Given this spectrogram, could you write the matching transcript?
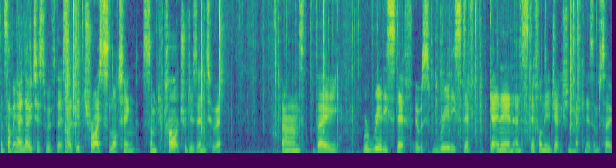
And something I noticed with this, I did try slotting some cartridges into it, and they were really stiff. It was really stiff getting in and stiff on the ejection mechanism, so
